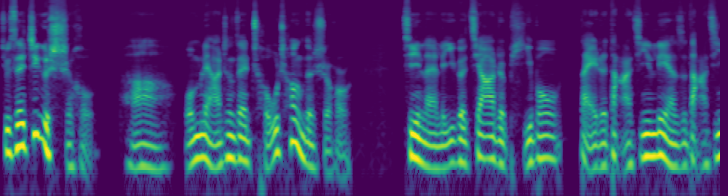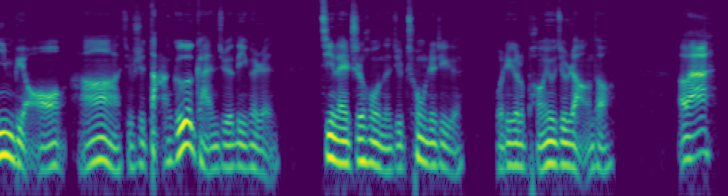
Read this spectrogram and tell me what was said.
就在这个时候啊，我们俩正在惆怅的时候。进来了一个夹着皮包、戴着大金链子、大金表啊，就是大哥感觉的一个人。进来之后呢，就冲着这个我这个朋友就嚷道：“老板，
